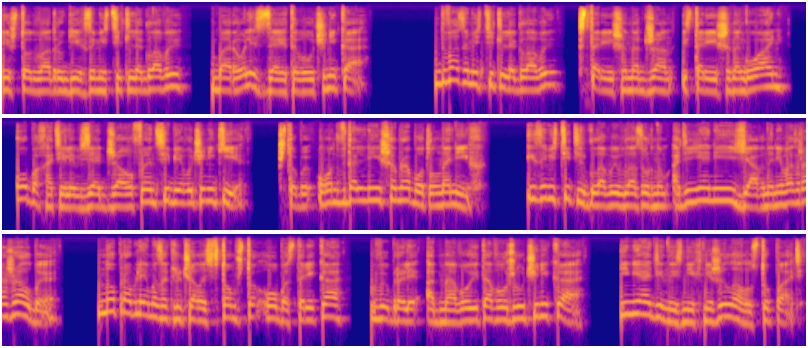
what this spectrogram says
и что два других заместителя главы боролись за этого ученика. Два заместителя главы, старейшина Джан и старейшина Гуань, оба хотели взять Джао Фэн себе в ученики, чтобы он в дальнейшем работал на них и заместитель главы в лазурном одеянии явно не возражал бы. Но проблема заключалась в том, что оба старика выбрали одного и того же ученика, и ни один из них не желал уступать.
